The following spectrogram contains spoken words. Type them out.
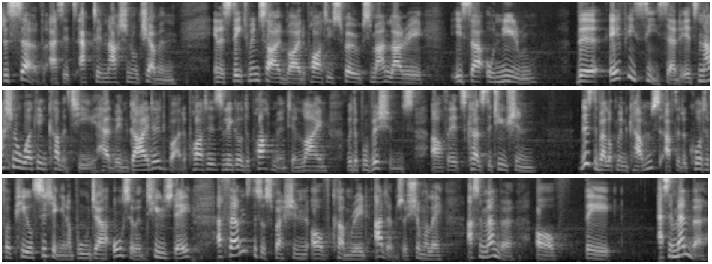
to serve as its acting national chairman. In a statement signed by the party's spokesman Larry Isa Oniru, the APC said its National Working Committee had been guided by the party's legal department in line with the provisions of its constitution. This development comes after the Court of Appeal sitting in Abuja also on Tuesday affirmed the suspension of Comrade Adams Oshiomhole as a member of the as a member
